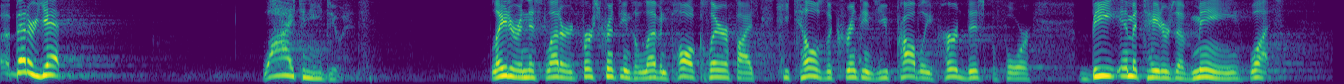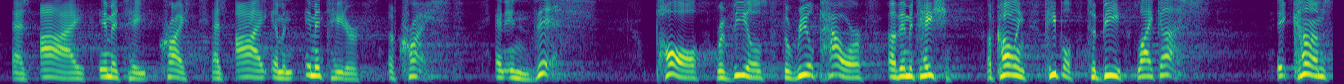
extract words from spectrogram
Uh, better yet, why can he do it? Later in this letter, 1 Corinthians 11, Paul clarifies, he tells the Corinthians, you've probably heard this before, be imitators of me, what? As I imitate Christ, as I am an imitator of Christ. And in this, Paul reveals the real power of imitation of calling people to be like us. It comes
